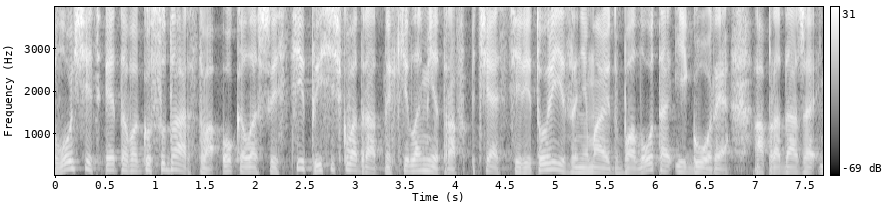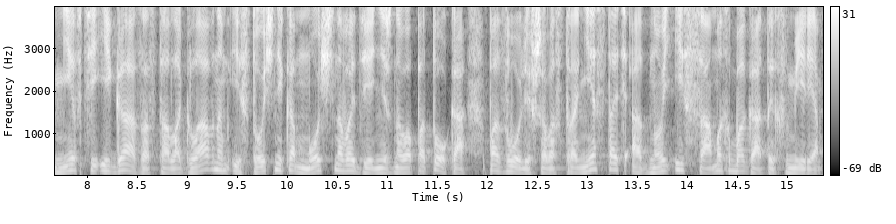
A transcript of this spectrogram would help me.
Площадь этого государства около 6 тысяч квадратных километров. Часть территории занимают болота и горы, а продажа нефти и газа стала главным источником мощного денежного потока, позволившего стране стать одной из самых богатых в мире.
